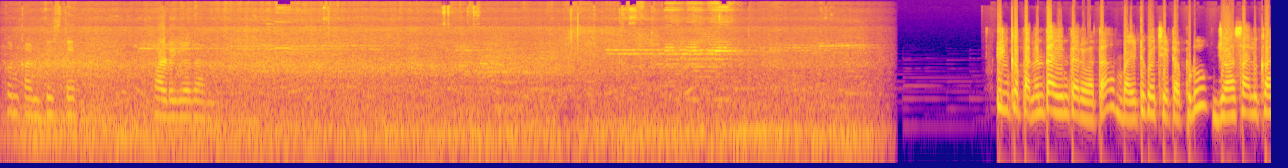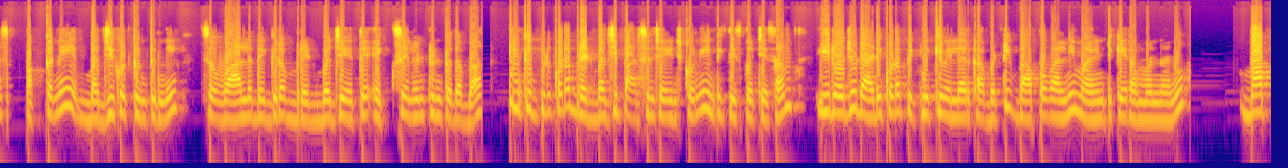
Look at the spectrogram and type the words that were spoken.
తీసుకొని కనిపిస్తే అడిగేదాన్ని. ఇంకా పనంతా అయిన తర్వాత బయటకు వచ్చేటప్పుడు జోసాలుకాస్ పక్కనే బజ్జీ కొట్టు ఉంటుంది. సో వాళ్ళ దగ్గర బ్రెడ్ బజ్జీ అయితే ఎక్సలెంట్ ఉంటుందబ్బా. ఇంక ఇప్పుడు కూడా బ్రెడ్ బజ్జీ పార్సిల్ చేయించుకొని ఇంటికి తీసుకొచ్చేసాం. ఈ రోజు డాడీ కూడా పిక్నిక్కి వెళ్ళారు కాబట్టి బాప వాళ్ళని మా ఇంటికే రమ్మన్నాను. బాప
